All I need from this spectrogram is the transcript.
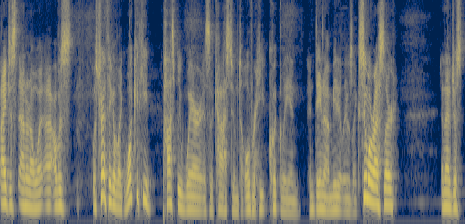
I just I don't know I, I was I was trying to think of like what could he possibly wear as a costume to overheat quickly and and Dana immediately was like sumo wrestler and then just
